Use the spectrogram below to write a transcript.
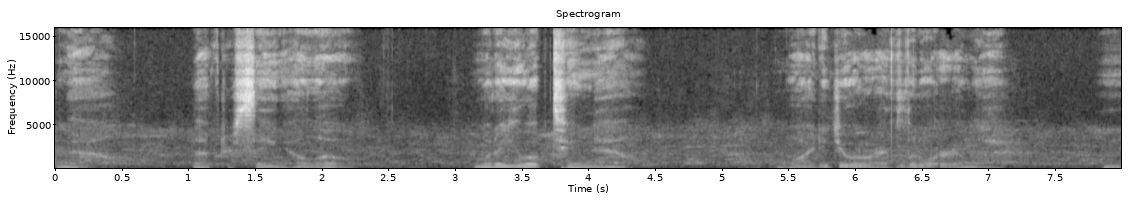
Now, after saying hello, what are you up to now? Why did you arrive a little early? Hmm?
